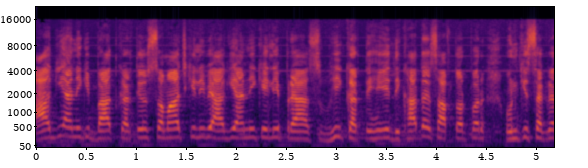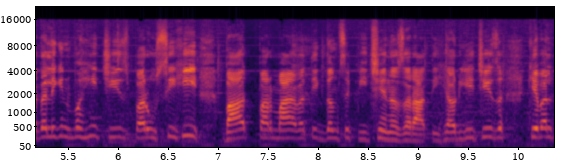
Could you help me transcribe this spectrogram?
आगे आने की बात करते हैं उस समाज के लिए भी आगे आने के लिए प्रयास भी करते हैं ये दिखाता है साफ़ तौर पर उनकी सक्रियता। लेकिन वही चीज़ पर उसी ही बात पर मायावती एकदम से पीछे नज़र आती है। और ये चीज़ केवल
